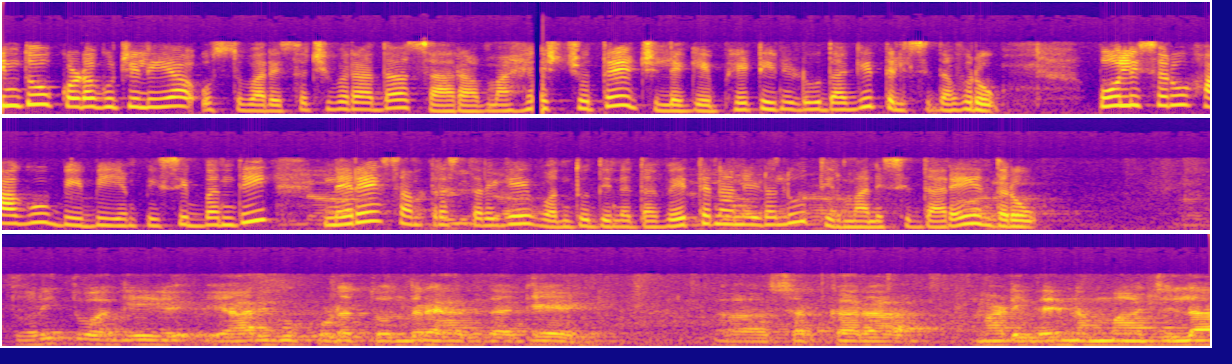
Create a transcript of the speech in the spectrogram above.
ಇಂದು ಕೊಡಗು ಜಿಲ್ಲೆಯ ಉಸ್ತುವಾರಿ ಸಚಿವರಾದ ಸಾರಾ ಮಹೇಶ್ ಜೊತೆ ಜಿಲ್ಲೆಗೆ ಭೇಟಿ ನೀಡುವುದಾಗಿ ತಿಳಿಸಿದ ಅವರು ಪೊಲೀಸರು ಹಾಗೂ ಬಿಬಿಎಂಪಿ ಸಿಬ್ಬಂದಿ ನೆರೆ ಸಂತ್ರಸ್ತರಿಗೆ ಒಂದು ದಿನದ ವೇತನ ನೀಡಲು ತೀರ್ಮಾನಿಸಿದ್ದಾರೆ ಎಂದರು. ತ್ವರಿತವಾಗಿ ಯಾರಿಗೂ ಕೂಡ ತೊಂದರೆ ಆಗದಾಗೆ ಸರ್ಕಾರ ಮಾಡಿದೆ. ನಮ್ಮ ಜಿಲ್ಲಾ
